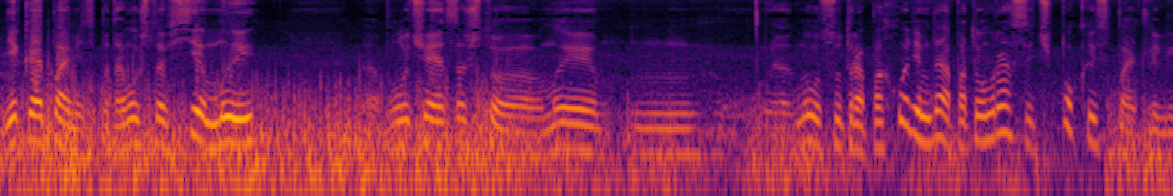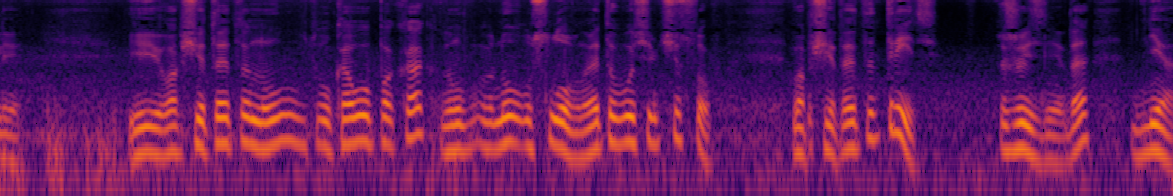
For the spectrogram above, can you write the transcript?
Некая память, потому что все мы, э, получается, что мы ну, с утра походим, да, а потом раз и чпок и спать легли. И вообще-то это, ну, у кого по как, ну, ну, условно, это 8 часов. Вообще-то это треть жизни, да, дня.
